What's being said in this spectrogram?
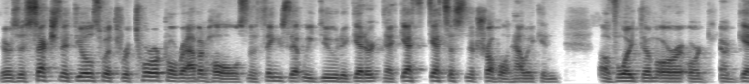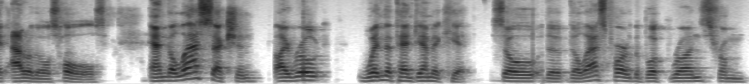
There's a section that deals with rhetorical rabbit holes and the things that we do to get that get, gets us into trouble and how we can avoid them or, or, or get out of those holes. And the last section I wrote when the pandemic hit. So the, the last part of the book runs from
